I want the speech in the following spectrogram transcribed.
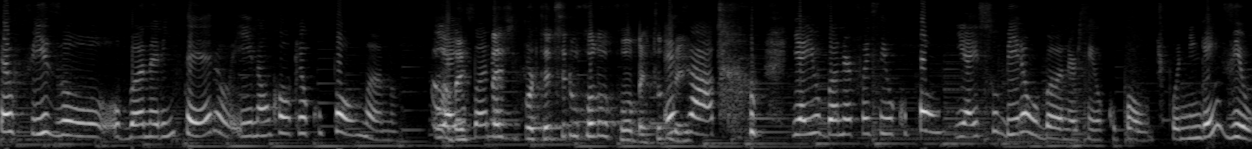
Eu fiz o, o banner inteiro e não coloquei o cupom, mano. Ah, e aí mas, o banner... mas importante você não colocou, mas tudo Exato. bem. Exato. E aí o banner foi sem o cupom. E aí subiram o banner sem o cupom. Tipo, ninguém viu.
